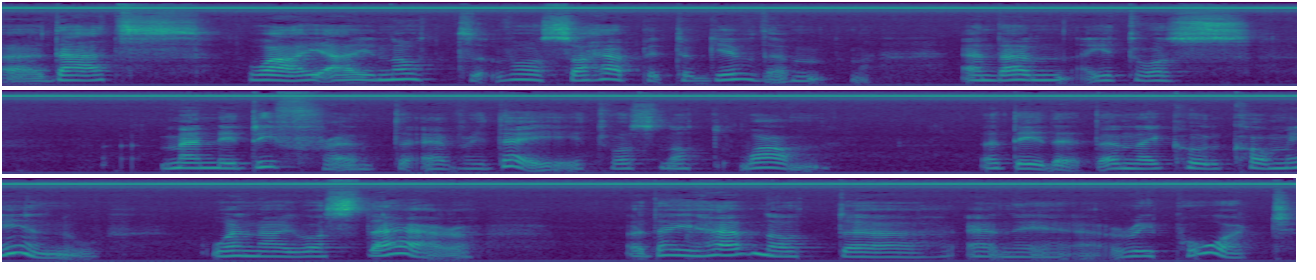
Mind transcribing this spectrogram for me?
uh, that's why I not was so happy to give them. And then it was many different every day. It was not one that did it, and they could come in when I was there. They have not uh, any report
